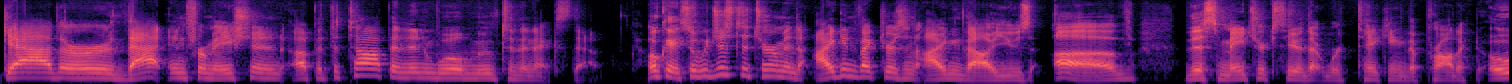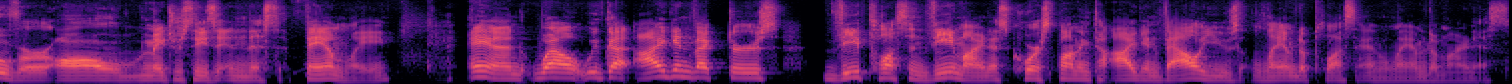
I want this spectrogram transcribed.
gather that information up at the top and then we'll move to the next step. Okay, so we just determined eigenvectors and eigenvalues of this matrix here that we're taking the product over all matrices in this family. And well, we've got eigenvectors v plus and v minus corresponding to eigenvalues lambda plus and lambda minus.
